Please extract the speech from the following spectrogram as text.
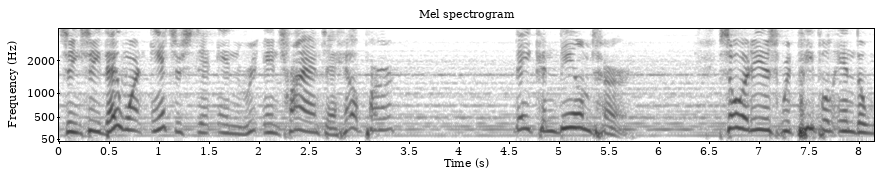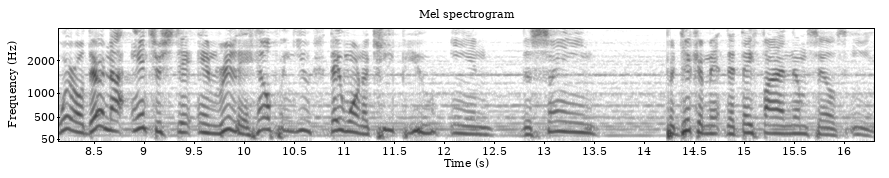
See, see, they weren't interested in, in trying to help her. They condemned her. So it is with people in the world. They're not interested in really helping you. They want to keep you in the same predicament that they find themselves in.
